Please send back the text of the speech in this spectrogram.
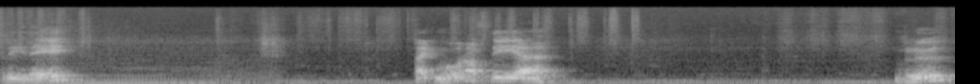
three there. Take more of the uh, blue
